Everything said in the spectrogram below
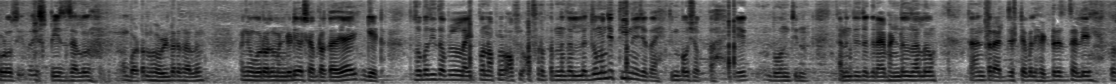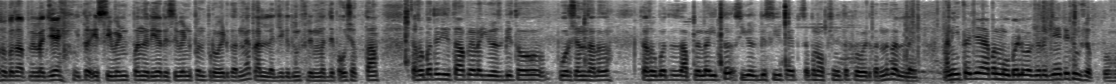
थोडंसं स्पेस झालं बॉटल होल्डर झालं. आणि ओव्हरऑल मंडळी अशा प्रकारे आहे गेट त्यासोबत इथं आपल्याला लाइट पण आपल्याला ऑफ ऑफर करण्यात आलेलं आहे. जो म्हणजे तीन याच्यात आहे. तुम्ही पाहू शकता. एक दोन तीन. त्यानंतर इथं ग्रॅब हँडल झालं. त्यानंतर ॲडजस्टेबल हेडड्रेस झाले. त्यासोबत आपल्याला जे आहे इथं एस इव्हेंट पण रिअर एस इव्हेंट पण प्रोव्हाइड करण्यात आलेलं आहे जे की तुम्ही फ्रीममध्ये पाहू शकता. त्यासोबतच इथं आपल्याला यू एस बीचं पोर्शन झालं त्यासोबतच आपल्याला इथं सी एस बी सी टाईपचं पण ऑप्शन इथं प्रोव्हाइड करण्यात आलेलं आहे. आणि इथं जे आपण मोबाईल वगैरे जे आहे ते ठेवू शकतो.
